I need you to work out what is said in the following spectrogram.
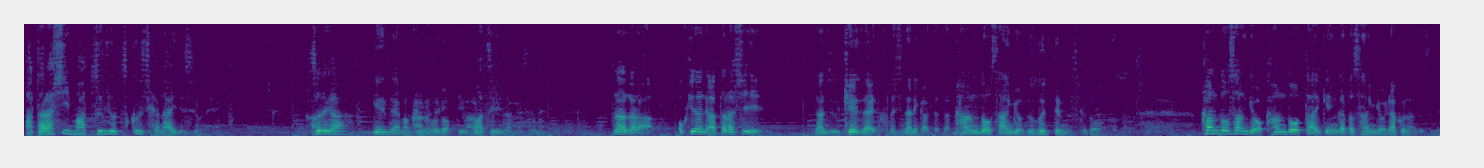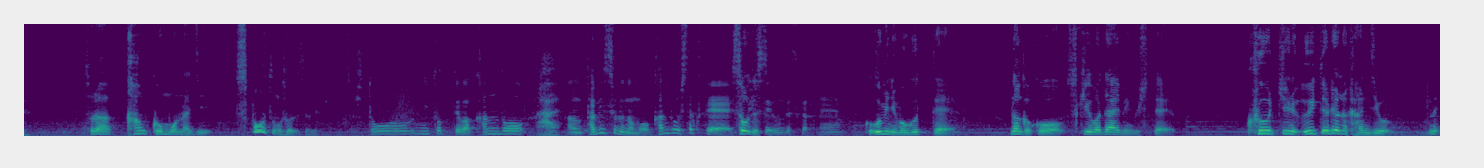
新しい祭りを作るしかないですよね。それが現代版国踊りっていう祭りなんですよね。だから沖縄に新しいなんていう経済の形何かって言ったら感動産業ずっと言ってるんですけど感動産業は感動体験型産業楽なんですね。それは観光も同じスポーツもそうですよね。人にとっては感動、はい、あの旅するのも感動したくて旅してるんですからね。海に潜ってなんかこうスキューバダイビングして空中に浮いてるような感じを、ね、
